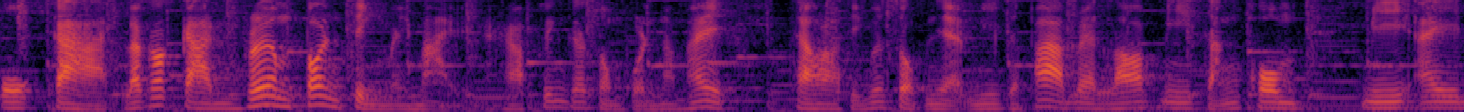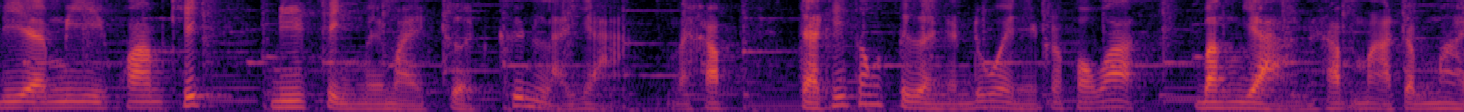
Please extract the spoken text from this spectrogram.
โอกาสแล้วก็การเริ่มต้นสิ่งใหม่ๆนะครับซึ่งก็ส่งผลทำให้ชาวราศีพฤษภเนี่ยมีสภาพแวดล้อมมีสังคม มีไอเดียมีความคิดมีสิ่งใหม่ ๆ เกิดขึ้นหลายอย่างนะครับแต่ที่ต้องเตือนกันด้วยเนี่ยก็เพราะว่าบางอย่างนะครับมันอาจจะใหม่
